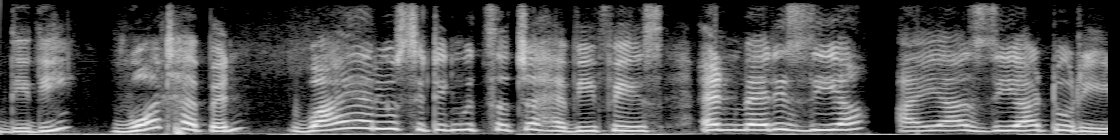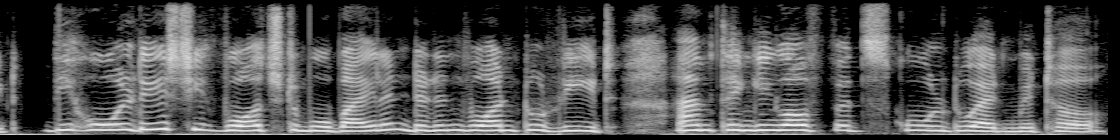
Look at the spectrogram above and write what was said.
Didi, what happened? Why are you sitting with such a heavy face? And where is Zia? I asked Zia to read. The whole day she watched mobile and didn't want to read. I'm thinking of which school to admit her.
